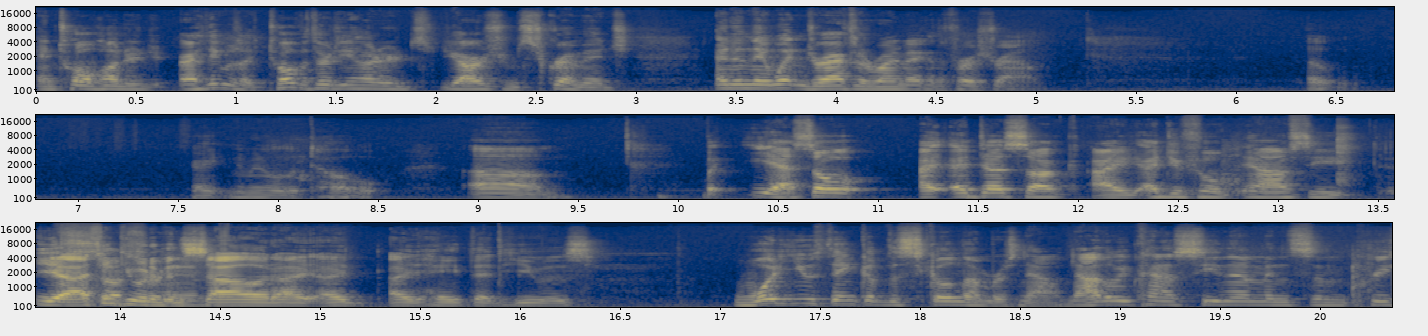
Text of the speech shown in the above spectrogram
and 1,200. I think it was like 12 or 1,300 yards from scrimmage, and then they went and drafted a running back in the first round. Oh, right in the middle of the toe. Um, but yeah, so I, it does suck. I, I do feel you know, obviously. Yeah, I think he would have been him. solid. I, I I hate that he was. What do you think of the skill numbers now? Now that we've kind of seen them in some pre,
